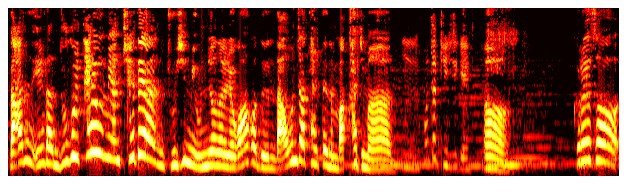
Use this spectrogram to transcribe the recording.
나는 일단 누굴 태우면 최대한 조심히 운전하려고 하거든. 나 혼자 탈 때는 막 하지만. 응, 혼자 뒤지게. 어. 그래서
